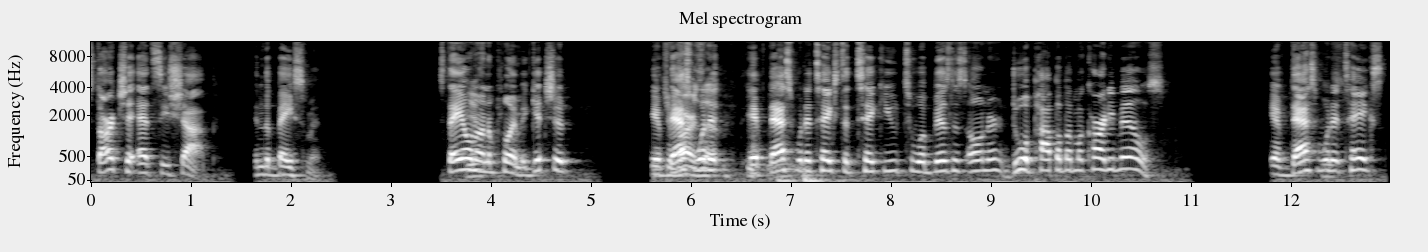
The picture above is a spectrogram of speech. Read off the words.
start your Etsy shop in the basement. Stay on Yeah. unemployment. Get your if Get your that's what it up. if that's what it takes to take you to a business owner, do a pop up at McCarty Mills. If that's what it takes,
